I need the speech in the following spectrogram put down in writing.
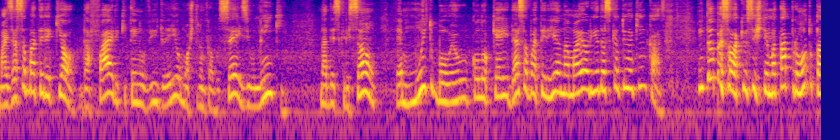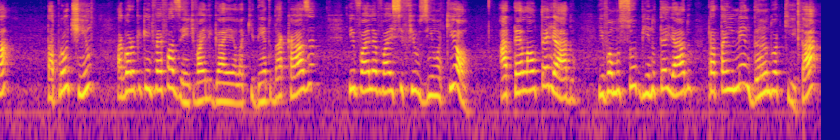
Mas essa bateria aqui, ó, da Fire, que tem no vídeo aí, eu mostrando pra vocês, e o link na descrição, é muito boa. Eu coloquei dessa bateria na maioria das que eu tenho aqui em casa. Então, pessoal, aqui o sistema tá pronto, tá? Tá prontinho. Agora, o que a gente vai fazer? A gente vai ligar ela aqui dentro da casa e vai levar esse fiozinho aqui, ó, até lá o telhado. E vamos subir no telhado para estar tá emendando aqui, tá?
